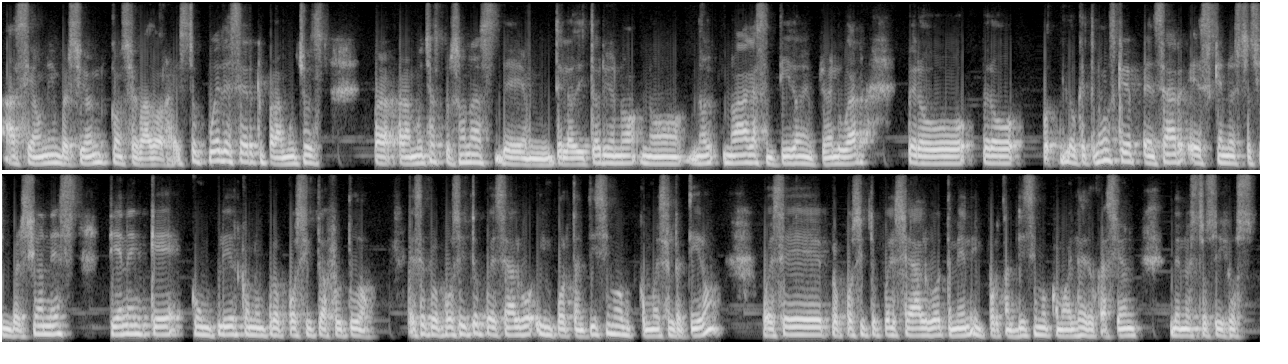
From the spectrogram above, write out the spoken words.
hacia una inversión conservadora. Esto puede ser que para muchos para, muchas personas del auditorio no, no, no, no, haga sentido en primer lugar, pero, pero lo que tenemos que pensar es que nuestras inversiones tienen que cumplir con un propósito a futuro. Ese propósito puede ser algo importantísimo como es el retiro, o ese propósito puede ser algo también importantísimo como es la educación de nuestros hijos.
